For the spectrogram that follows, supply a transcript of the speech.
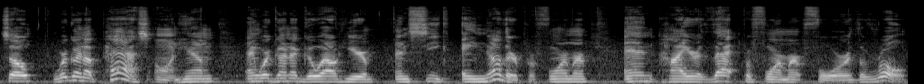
So we're going to pass on him and we're going to go out here and seek another performer and hire that performer for the role.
